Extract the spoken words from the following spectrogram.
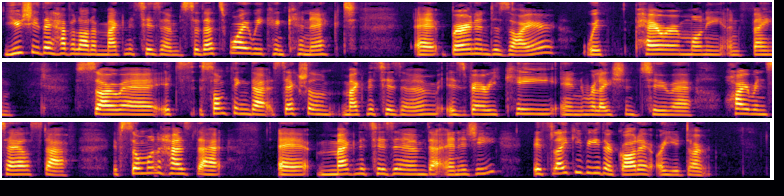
usually they have a lot of magnetism so that's why we can connect uh, burn and desire with power money and fame so uh, it's something that sexual magnetism is very key in relation to uh, hiring sales staff. If someone has that uh, magnetism, that energy, it's like you've either got it or you don't.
